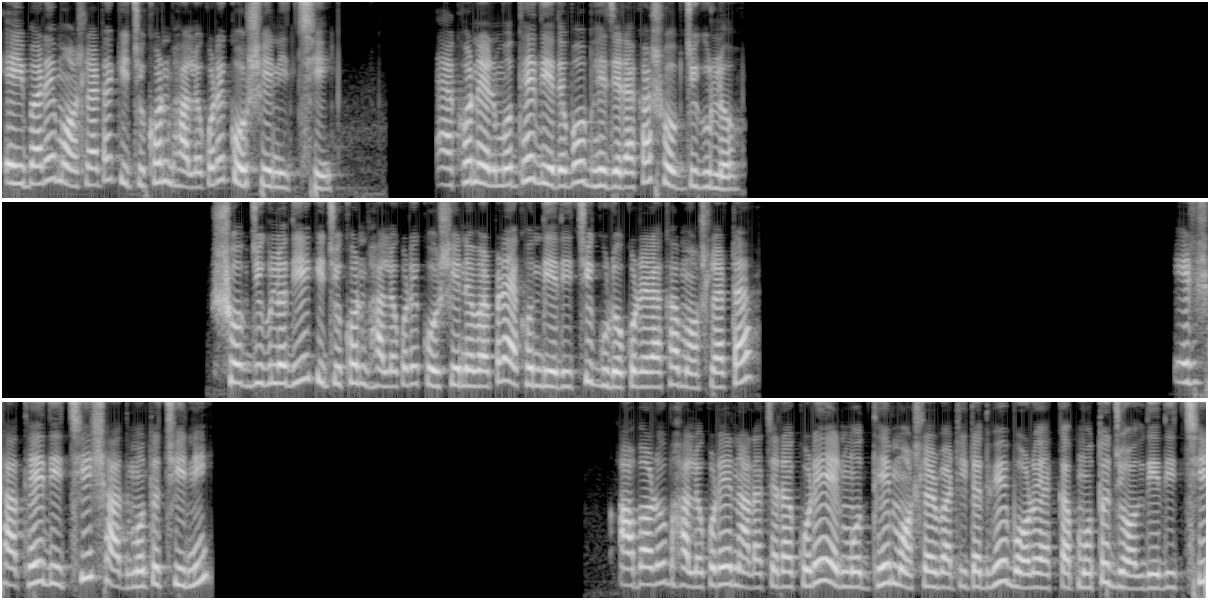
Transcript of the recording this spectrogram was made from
এইবারে মশলাটা কিছুক্ষণ ভালো করে কষিয়ে নিচ্ছি। এখন এর মধ্যে দিয়ে দেবো ভেজে রাখা সবজিগুলো। সবজিগুলো দিয়ে কিছুক্ষণ ভালো করে কষিয়ে নেবার পর এখন দিয়ে দিচ্ছি গুঁড়ো করে রাখা মশলাটা। এর সাথেই দিচ্ছি স্বাদ মতো চিনি। আবারও ভালো করে নাড়াচাড়া করে এর মধ্যে মশলার বাটিটা ধুয়ে বড় এক কাপ মতো জল দিয়ে দিচ্ছি।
